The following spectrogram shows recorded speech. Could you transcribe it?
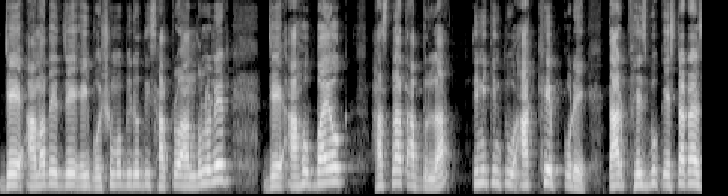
যে আমাদের যে এই বৈষম্য বিরোধী ছাত্র আন্দোলনের যে আহ্বায়ক হাসনাত আবদুল্লাহ, তিনি কিন্তু আক্ষেপ করে তার ফেসবুক স্ট্যাটাস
